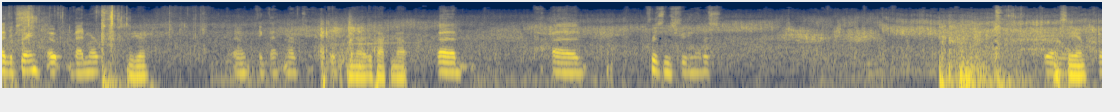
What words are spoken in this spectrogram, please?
By the train. Oh, bad mark. You good? I don't think that marked. I know what you're talking about. Uh, uh, prison shooting at us. I see him. Uh,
